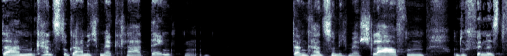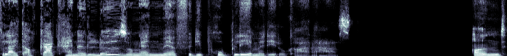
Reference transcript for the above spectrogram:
dann kannst du gar nicht mehr klar denken. Dann kannst du nicht mehr schlafen und du findest vielleicht auch gar keine Lösungen mehr für die Probleme, die du gerade hast. Und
